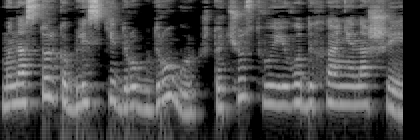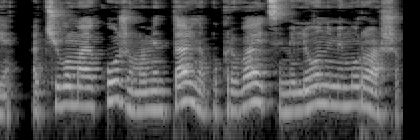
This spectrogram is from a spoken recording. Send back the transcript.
Мы настолько близки друг к другу, что чувствую его дыхание на шее, отчего моя кожа моментально покрывается миллионами мурашек.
